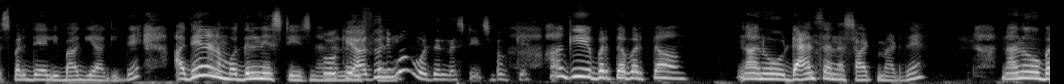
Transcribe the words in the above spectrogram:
ಸ್ಪರ್ಧೆಯಲ್ಲಿ ಭಾಗಿಯಾಗಿದ್ದೆ. ಅದೇ ನನ್ನ ಮೊದಲನೇ ಸ್ಟೇಜ್ ಓಕೆ ಅದು ನಿಮ್ಮ ಮೊದಲನೇ ಸ್ಟೇಜ್ ಓಕೆ ಹಾಗೆ ಬರ್ತಾ ಬರ್ತಾ ನಾನು ಡ್ಯಾನ್ಸನ್ನು ಸ್ಟಾರ್ಟ್ ಮಾಡಿದೆ. ನಾನು ಬ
